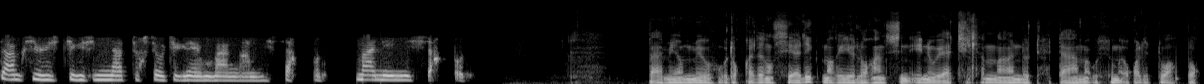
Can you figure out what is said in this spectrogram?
таамсивистигисиннаатторсуутигнаамаангарниссарпут maaниинниссарпут паамиормиу утоққалернерсиалик мария лорансин инуяатсиллернераннут таама уллума оқалуттуарпоқ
